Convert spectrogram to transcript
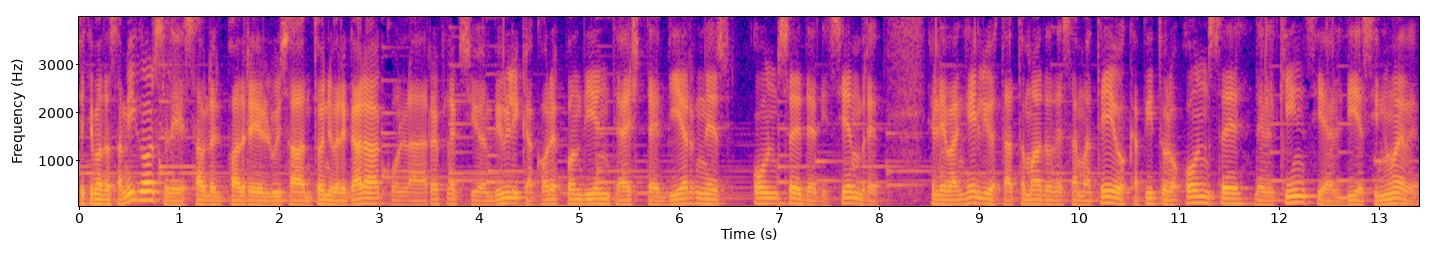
Estimados amigos, les habla el Padre Luis Antonio Vergara con la reflexión bíblica correspondiente a este viernes 11 de diciembre. El Evangelio está tomado de San Mateo capítulo 11 del 15 al 19.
